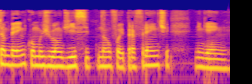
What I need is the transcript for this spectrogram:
também, como o João disse, não foi para frente, ninguém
